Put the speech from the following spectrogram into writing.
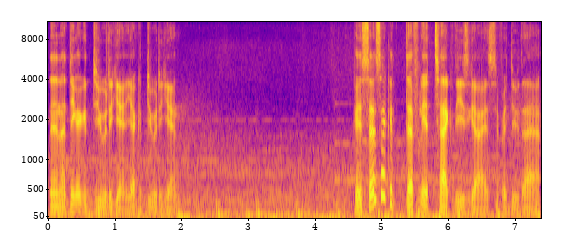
Then I think I could do it again. Yeah, I could do it again. Okay, it says I could definitely attack these guys if I do that.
